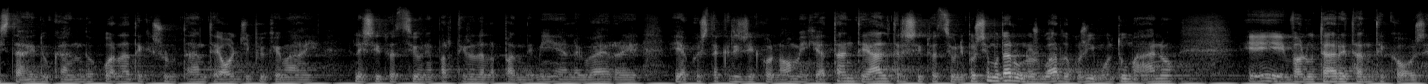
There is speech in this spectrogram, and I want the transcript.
sta educando. Guardate che sono tante oggi più che mai le situazioni a partire dalla pandemia, alle guerre e a questa crisi economica, a tante altre situazioni. Possiamo dare uno sguardo così molto umano e valutare tante cose,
